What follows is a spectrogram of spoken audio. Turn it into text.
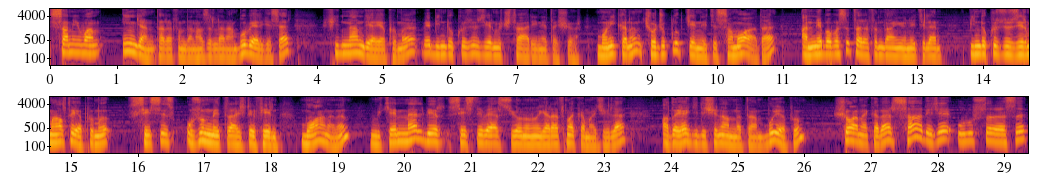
Sami Van Ingen tarafından hazırlanan bu belgesel Finlandiya yapımı ve 1923 tarihine taşıyor. Monica'nın çocukluk cenneti Samoa'da anne babası tarafından yönetilen 1926 yapımı sessiz uzun metrajlı film Moana'nın mükemmel bir sesli versiyonunu yaratmak amacıyla adaya gidişini anlatan bu yapım şu ana kadar sadece uluslararası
